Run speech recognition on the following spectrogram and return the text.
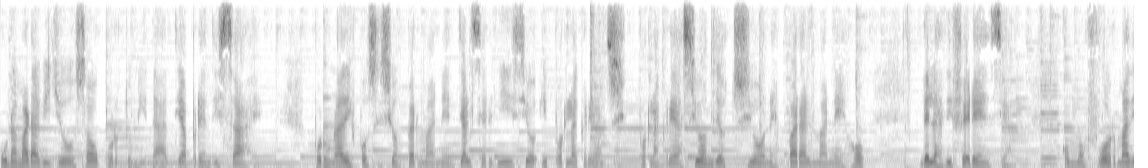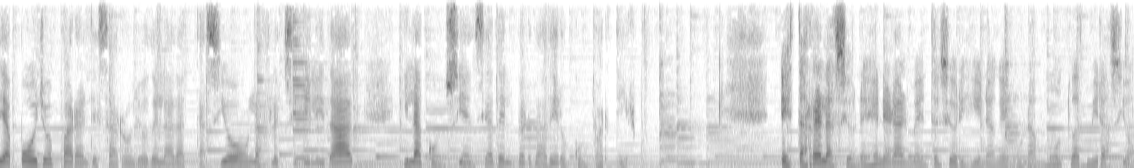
una maravillosa oportunidad de aprendizaje, por una disposición permanente al servicio y por la, creación, por la creación de opciones para el manejo de las diferencias, como forma de apoyo para el desarrollo de la adaptación, la flexibilidad y la conciencia del verdadero compartir. Estas relaciones generalmente se originan en una mutua admiración,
